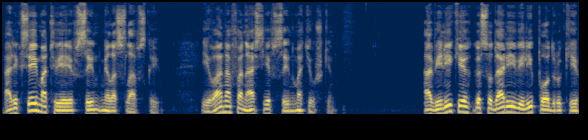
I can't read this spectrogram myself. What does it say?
Алексей Матвеев, сын Милославской, Иван Афанасьев, сын Матюшкин. А великих государей вели под руки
